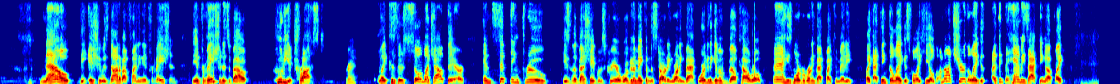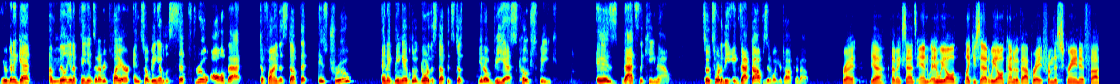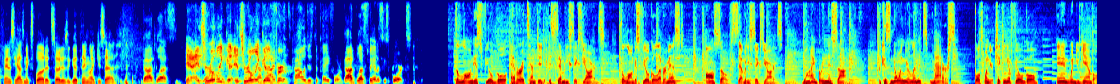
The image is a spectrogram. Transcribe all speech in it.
Now the issue is not about finding the information. The information is about who do you trust? Right. Like because there's so much out there and sifting through he's in the best shape of his career. We're going to make him the starting running back. We're going to give him a bell cow role. Eh, he's more of a running back by committee like I think the leg is fully healed. I'm not sure the leg is. I think the hammy's acting up. Like you're going to get a million opinions on every player, and so being able to sift through all of that to find the stuff that is true, and being able to ignore the stuff that's just you know BS coach speak, is that's the key now. So it's sort of the exact opposite of what you're talking about. Right. Yeah, that makes sense. And and we all, like you said, we all kind of evaporate from this screen if uh, fantasy hasn't exploded. So it is a good thing, like you said. God bless. Yeah, God it's bless. really good. It's really good for colleges to pay for. God bless fantasy sports. The longest field goal ever attempted is 76 yards. The longest field goal ever missed, also 76 yards. Why bring this up? Because knowing your limits matters, both when you're kicking a field goal and when you gamble.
